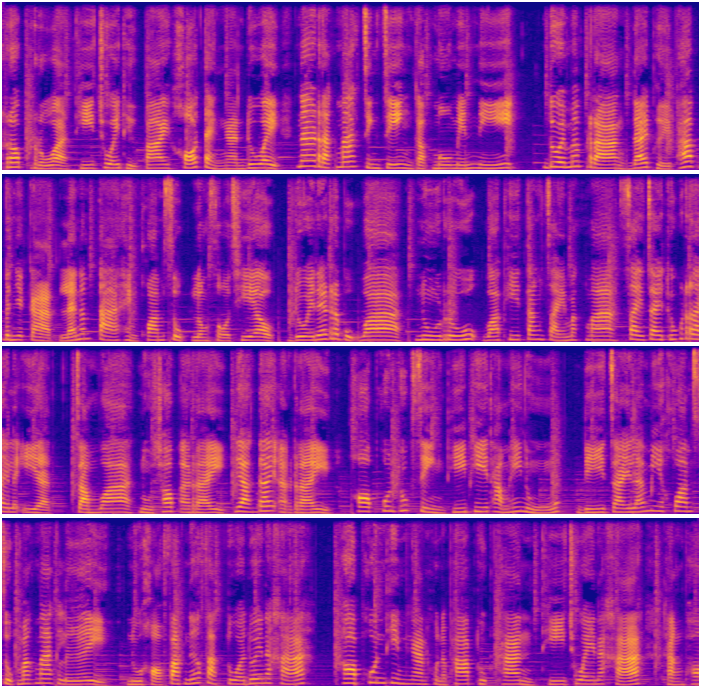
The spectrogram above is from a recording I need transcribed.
ครอบครัวที่ช่วยถือป้ายขอแต่งงานด้วย น่ารักมากจริง ๆ กับโมเมนต์นี้ โดยมะปรางได้เผยภาพบรรยากาศและน้ำตาแห่งความสุขลงโซเชียล โดยได้ระบุว่า หนูรู้ว่าพี่ตั้งใจมากๆ ใส่ใจทุกรายละเอียดจำว่าหนูชอบอะไร อยากได้อะไร ขอบคุณทุกสิ่งที่พี่ทำให้หนู ดีใจและมีความสุขมากๆเลย หนูขอฝากเนื้อฝากตัวด้วยนะคะ ขอบคุณทีมงานคุณภาพทุกท่านที่ช่วยนะคะ ทั้งพ่อ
